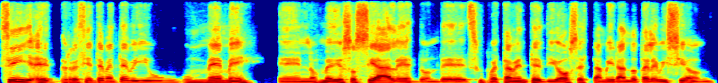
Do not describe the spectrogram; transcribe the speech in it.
Sí, eh, recientemente vi un, un meme en los medios sociales donde supuestamente Dios está mirando televisión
